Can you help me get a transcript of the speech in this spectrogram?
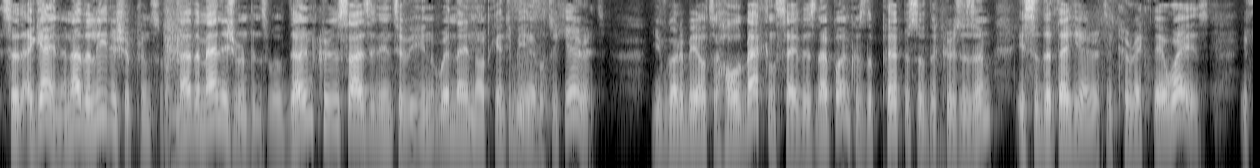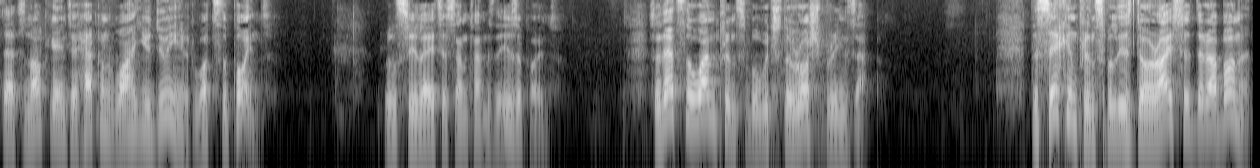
So again, another leadership principle, another management principle. Don't criticize and intervene when they're not going to be able to hear it. You've got to be able to hold back and say there's no point because the purpose of the criticism is so that they hear it and correct their ways. If that's not going to happen, why are you doing it? What's the point? We'll see later sometimes there is a point. So that's the one principle which the Rosh brings up. The second principle is Doraisa Derabonon.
